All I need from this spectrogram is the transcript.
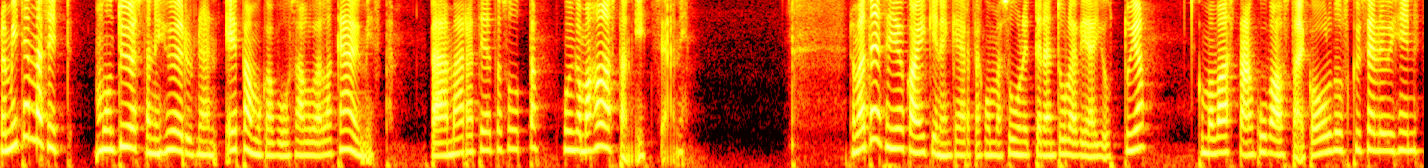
No miten mä sitten mun työssäni hyödynnän epämukavuusalueella käymistä, päämäärätietoisuutta, kuinka mä haastan itseäni? No mä teen sen joka ikinen kerta, kun mä suunnittelen tulevia juttuja, kun mä vastaan kuvaus- tai koulutuskyselyihin,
